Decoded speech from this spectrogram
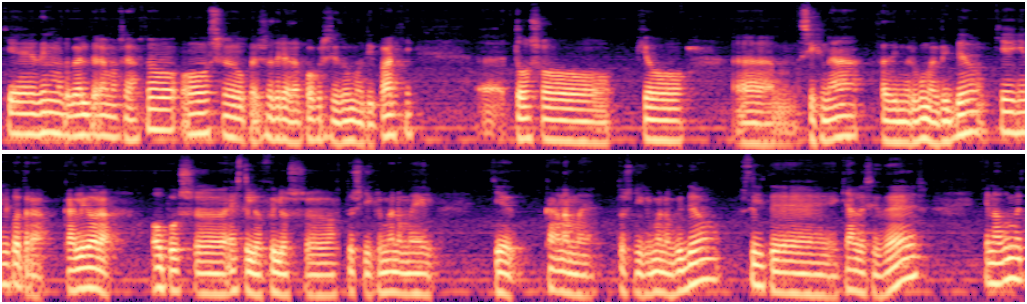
και δίνουμε το καλύτερο μας σε αυτό. Όσο περισσότερη ανταπόκριση δούμε ότι υπάρχει, ε, τόσο πιο ε, συχνά θα δημιουργούμε βίντεο και γενικότερα καλή ώρα όπως ε, έστειλε ο φίλος ε, αυτό το συγκεκριμένο mail και κάναμε το συγκεκριμένο βίντεο στείλτε και άλλες ιδέες και να δούμε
